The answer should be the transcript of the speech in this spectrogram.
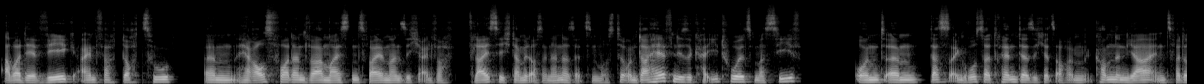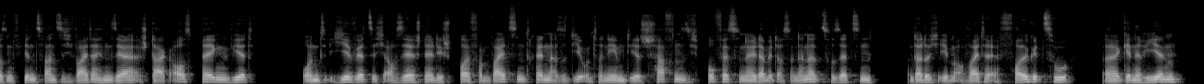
aber der Weg einfach doch zu ähm, herausfordernd war, meistens weil man sich einfach fleißig damit auseinandersetzen musste. Und da helfen diese KI-Tools massiv, und ähm, das ist ein großer Trend, der sich jetzt auch im kommenden Jahr in 2024 weiterhin sehr stark ausprägen wird. Und hier wird sich auch sehr schnell die Spreu vom Weizen trennen. Also die Unternehmen, die es schaffen, sich professionell damit auseinanderzusetzen und dadurch eben auch weiter Erfolge zu äh, generieren,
